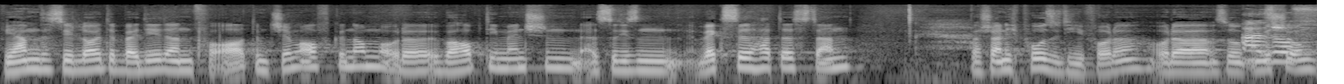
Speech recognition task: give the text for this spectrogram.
Wie haben das die Leute bei dir dann vor Ort im Gym aufgenommen oder überhaupt die Menschen, als du diesen Wechsel hattest dann? Wahrscheinlich positiv, oder? Oder so also Mischung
